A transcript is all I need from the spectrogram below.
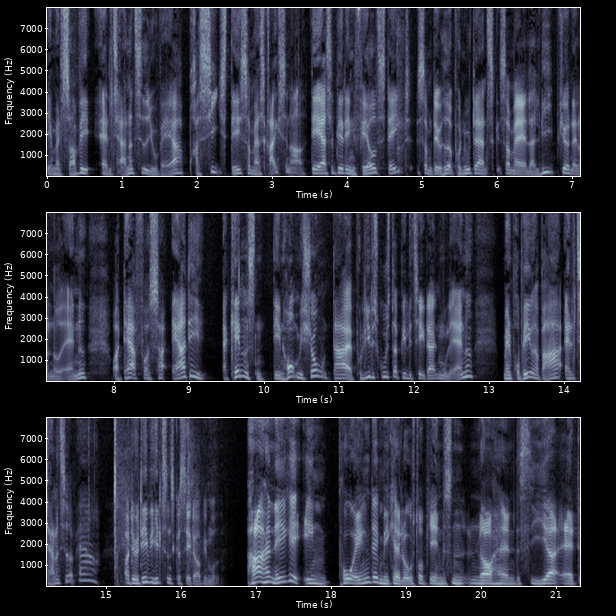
jamen så vil alternativet jo være præcis det, som er skrækscenariet. Det er, så bliver det en failed state, som det jo hedder på nudansk, som er eller Libyen eller noget andet. Og derfor så er det erkendelsen. Det er en hård mission, der er politisk ustabilitet og alt muligt andet, men problemet er bare, at alternativet er værre. Og det er jo det, vi hele tiden skal sætte op imod. Har han ikke en pointe, Michael Åstrup Jensen, når han siger, at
